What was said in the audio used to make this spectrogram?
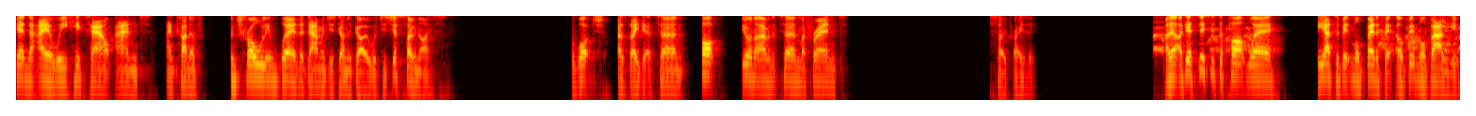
getting the AoE hit out and and kind of controlling where the damage is going to go, which is just so nice. So watch as they get a turn. Pop, you're not having a turn, my friend. So crazy. And I guess this is the part where he adds a bit more benefit, or a bit more value.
